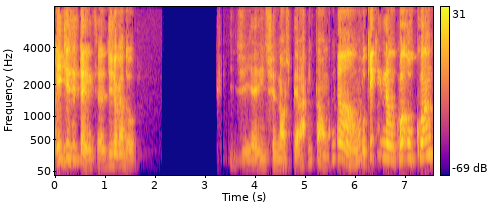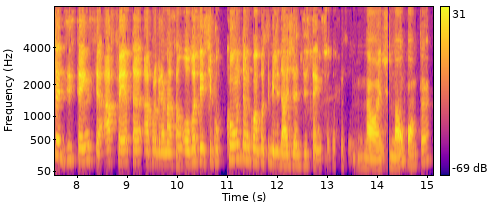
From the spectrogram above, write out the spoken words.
E desistência de jogador? De a gente não esperar? Então. Não, muito... o que, que não? O quanto a desistência afeta a programação? Ou vocês, tipo, contam com a possibilidade da desistência das pessoas? Não, a gente não conta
